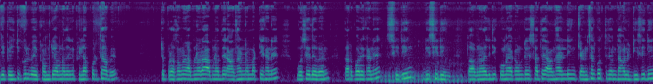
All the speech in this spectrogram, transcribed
যে পেজটি খুলবে, এই ফর্মটি আপনাদেরকে ফিল আপ করতে হবে। তো প্রথমে আপনারা আপনাদের আধার নাম্বারটি এখানে বসিয়ে দেবেন। তারপর এখানে সিডিং ডিসিডিং তো আপনারা যদি কোনো অ্যাকাউন্টের সাথে আধার লিঙ্ক ক্যান্সেল করতে চান, তাহলে ডিসিডিং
